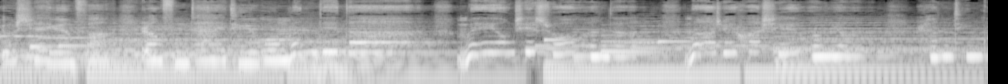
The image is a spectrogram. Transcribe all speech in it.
有些远方让风代替我们抵达，没勇气说完的那句话，希望有人听过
